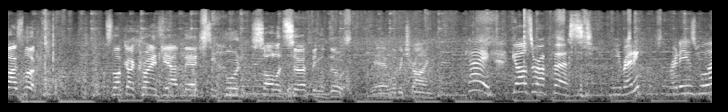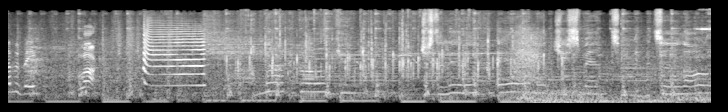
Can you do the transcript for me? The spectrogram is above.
Guys, look. Let's not go crazy out there. Just some good, solid surfing will do it. Yeah, we'll be trying. Okay, girls are up first. Are you ready? Ready as we'll ever be. Good luck. I'm not broken, just a little energy spent, and it's a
